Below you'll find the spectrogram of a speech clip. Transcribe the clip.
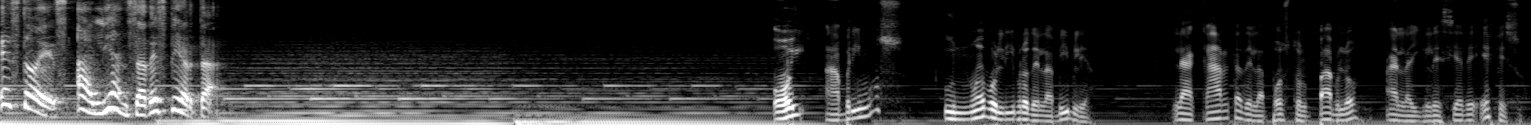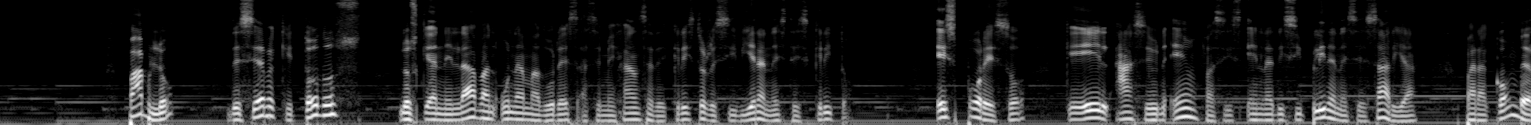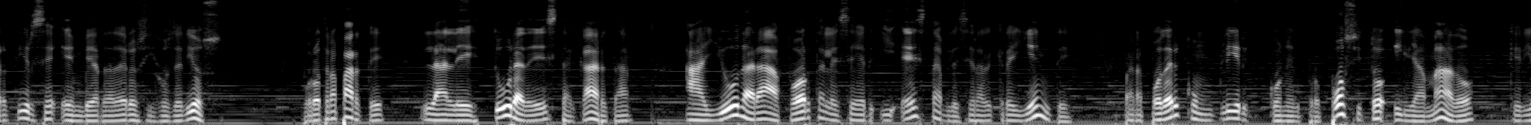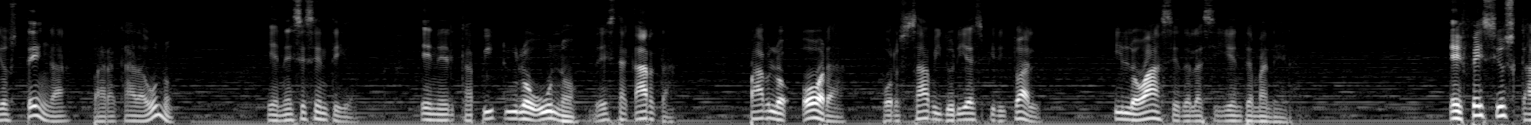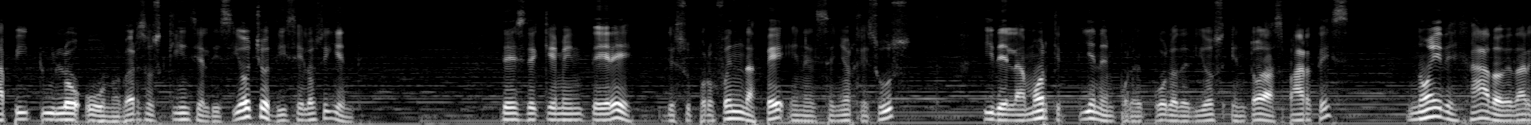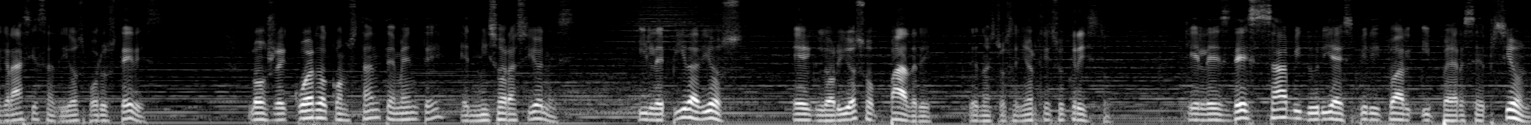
Esto es Alianza Despierta. Hoy abrimos un nuevo libro de la Biblia, la carta del apóstol Pablo a la iglesia de Éfeso. Pablo deseaba que todos los que anhelaban una madurez a semejanza de Cristo recibieran este escrito. Es por eso que él hace un énfasis en la disciplina necesaria para convertirse en verdaderos hijos de Dios. Por otra parte, la lectura de esta carta ayudará a fortalecer y establecer al creyente para poder cumplir con el propósito y llamado que Dios tenga para cada uno. En ese sentido, en el capítulo 1 de esta carta, Pablo ora por sabiduría espiritual y lo hace de la siguiente manera. Efesios capítulo 1, versos 15 al 18 dice lo siguiente. Desde que me enteré de su profunda fe en el Señor Jesús y del amor que tienen por el pueblo de Dios en todas partes, no he dejado de dar gracias a Dios por ustedes. Los recuerdo constantemente en mis oraciones y le pido a Dios, el glorioso Padre de nuestro Señor Jesucristo, que les dé sabiduría espiritual y percepción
